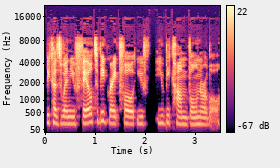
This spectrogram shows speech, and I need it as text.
because when you fail to be grateful, you, you become vulnerable.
